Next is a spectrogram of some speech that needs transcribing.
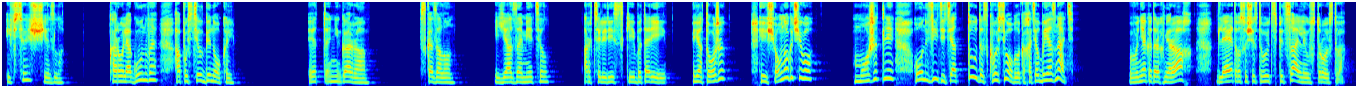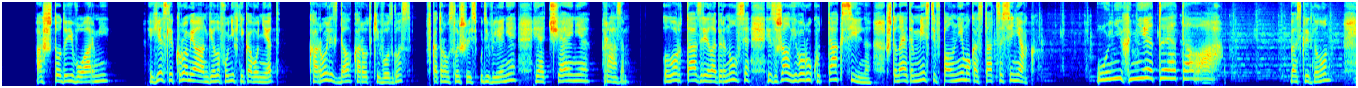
И все исчезло. Король Агунве опустил бинокль. «Это не гора», — сказал он. «Я заметил артиллерийские батареи. Я тоже? Еще много чего. Может ли он видеть оттуда сквозь облако, хотел бы я знать. В некоторых мирах для этого существуют специальные устройства. А что до его армии? Если кроме ангелов у них никого нет, король издал короткий возглас, в котором слышались удивление и отчаяние разом. Лорд Тазриэл обернулся и сжал его руку так сильно, что на этом месте вполне мог остаться синяк. «У них нет этого!» Воскликнул он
